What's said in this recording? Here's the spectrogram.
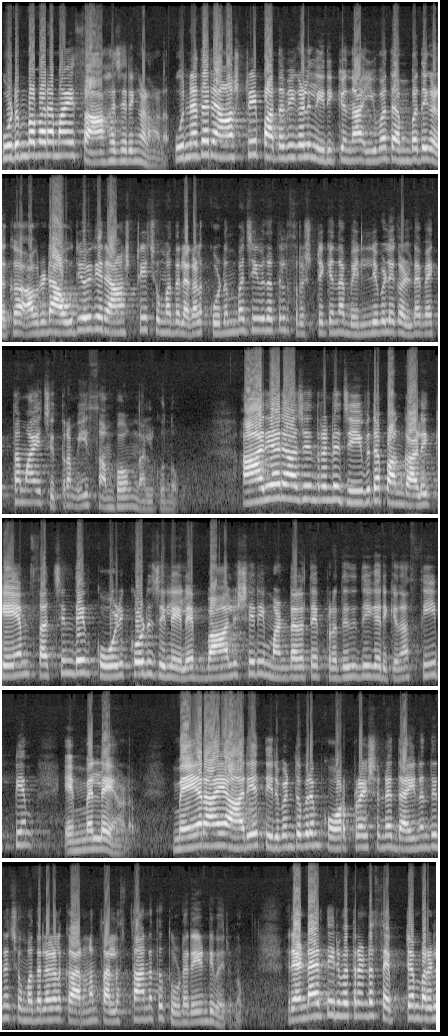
കുടുംബപരമായ സാഹചര്യങ്ങളാണ്. ഉന്നത രാഷ്ട്രീയ പദവികളിൽ ഇരിക്കുന്ന യുവദമ്പതികൾക്ക് അവരുടെ ഔദ്യോഗിക രാഷ്ട്രീയ ചുമതലകൾ കുടുംബജീവിതത്തിൽ സൃഷ്ടിക്കുന്ന വെല്ലുവിളികളുടെ വ്യക്തമായ ചിത്രം ഈ സംഭവം നൽകുന്നു. ആര്യ രാജേന്ദ്രന്റെ ജീവിത പങ്കാളി കെ എം സച്ചിൻ ദേവ് കോഴിക്കോട് ജില്ലയിലെ ബാലുശ്ശേരി മണ്ഡലത്തെ പ്രതിനിധീകരിക്കുന്ന C P M M L A ആണ്. മേയറായ ആര്യ തിരുവനന്തപുരം കോർപ്പറേഷന്റെ ദൈനംദിന ചുമതലകൾ കാരണം തലസ്ഥാനത്ത് തുടരേണ്ടി വരുന്നു. രണ്ടായിരത്തി ഇരുപത്തിരണ്ട് സെപ്റ്റംബറിൽ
